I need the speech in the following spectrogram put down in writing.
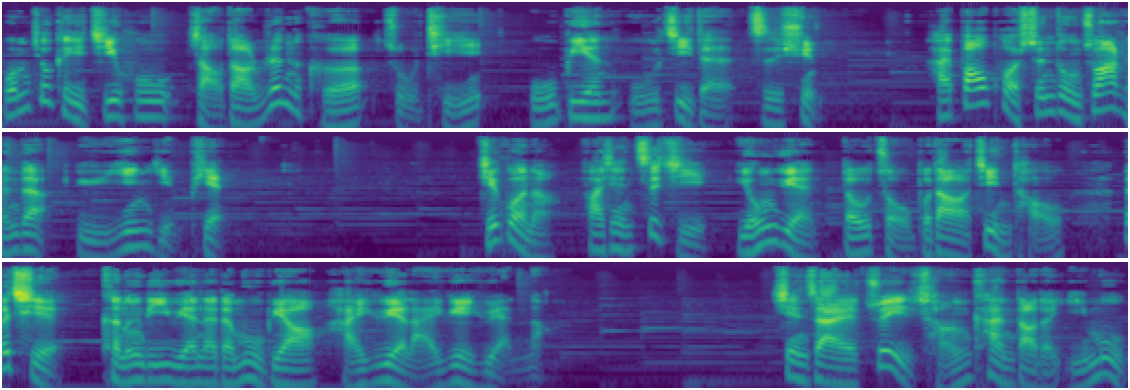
我们就可以几乎找到任何主题无边无际的资讯。还包括生动抓人的语音影片。结果呢，发现自己永远都走不到尽头，而且可能离原来的目标还越来越远呢。现在最常看到的一幕，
